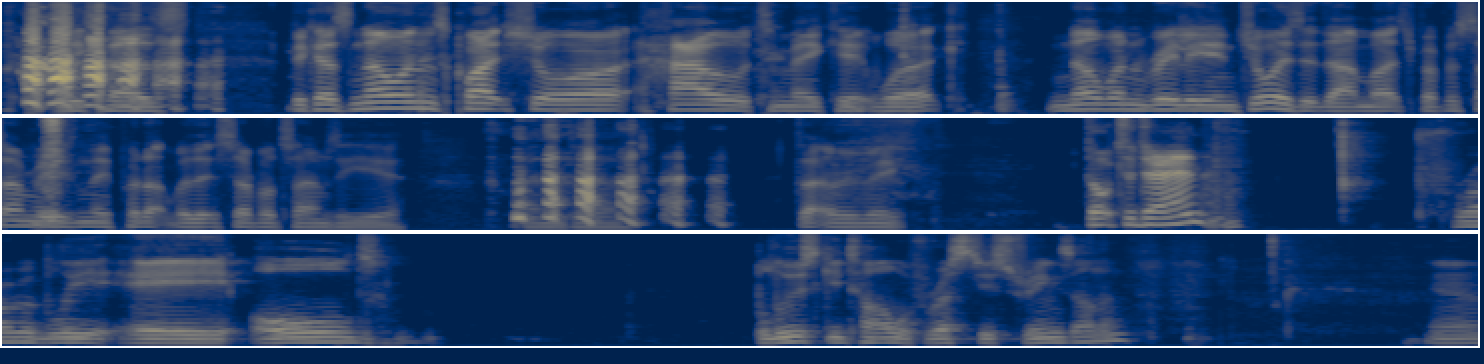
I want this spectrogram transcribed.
because because no one's quite sure how to make it work. No one really enjoys it that much, but for some reason they put up with it several times a year. And, uh, that would be me. Dr. Dan? Probably a old blues guitar with rusty strings on them. Yeah.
